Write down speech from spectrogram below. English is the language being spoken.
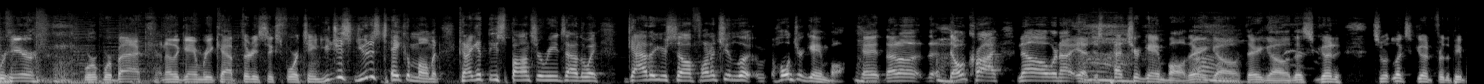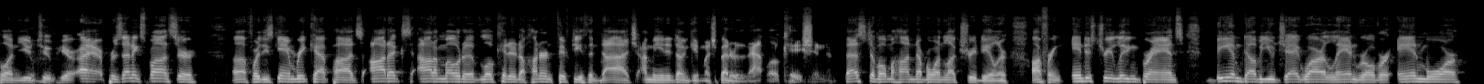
We're here. We're, we're back. Another game recap, 36-14. You just you just take a moment. Can I get these sponsor reads out of the way? Gather yourself. Why don't you look hold your game ball? Okay. That'll don't cry. No, we're not. Yeah, just pet your game ball. There you go. There you go. That's good. So it looks good for the people on YouTube here. All right, our presenting sponsor uh, for these game recap pods, Onyx Automotive, located 150th and Dodge. I mean, it doesn't get much better than that location. Best of Omaha, number one luxury dealer, offering industry leading brands, BMW, Jaguar, Land Rover, and more.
